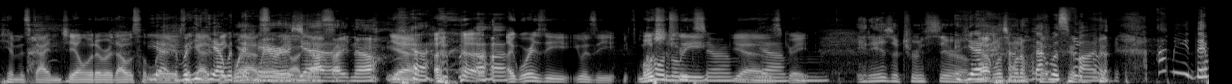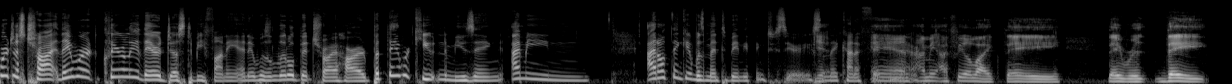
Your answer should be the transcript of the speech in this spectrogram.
him this guy in jail or whatever. That was Yeah, hilarious. but he- yeah, big with the laugh Where hair, is yeah. Right now? Yeah, Uh-huh. like where is he? Was he The truth emotionally? serum. Yeah, it was great. mhm. It is a truth serum. Yeah, That was one of that was fun. I mean, they were just try. They were clearly there just to be funny, and it was a little bit try hard, but they were cute and amusing. I mean, I don't think it was meant to be anything too serious, Yeah, and they kind of fit And in there. I mean, I feel like they they re- they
